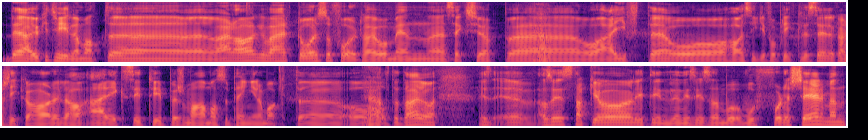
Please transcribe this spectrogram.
det er jo ikke tvil om at uh, hver dag, hvert år, så foretar jo menn uh, sexkjøp uh, og er gifte og har sikkert forpliktelser, eller kanskje ikke har det, eller har, er exit-typer som har masse penger og makt uh, og Ja. alt dette her. Og, altså, jeg snakker jo litt innledningsvis om hvorfor det skjer, men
